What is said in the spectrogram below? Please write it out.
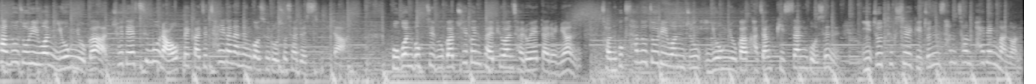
산후조리원 이용료가 최대 29배까지 차이가 나는 것으로 조사됐습니다. 보건복지부가 최근 발표한 자료에 따르면 전국 산후조리원 중 이용료가 가장 비싼 곳은 이주 특실 기준 3,800만 원,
